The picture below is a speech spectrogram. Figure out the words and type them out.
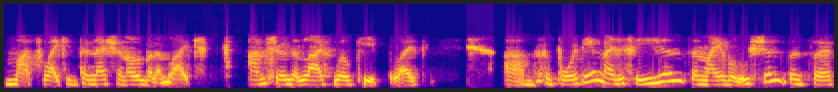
much like international. But I'm like, I'm sure that life will keep like, um, supporting my decisions and my evolutions. And so,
